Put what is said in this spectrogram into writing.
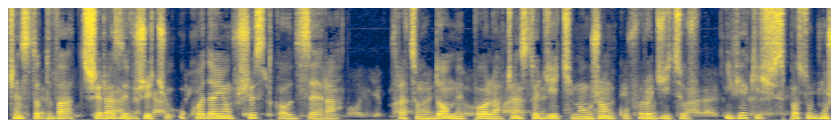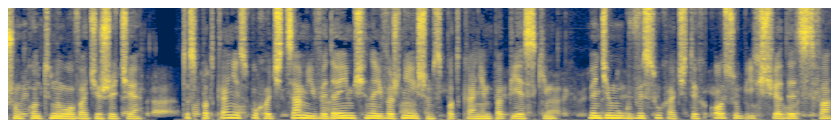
Często dwa, trzy razy w życiu układają wszystko od zera. Tracą domy, pola, często dzieci, małżonków, rodziców i w jakiś sposób muszą kontynuować życie. To spotkanie z uchodźcami wydaje mi się najważniejszym spotkaniem papieskim. Będzie mógł wysłuchać tych osób, ich świadectwa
